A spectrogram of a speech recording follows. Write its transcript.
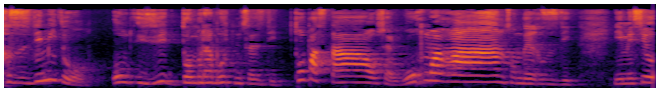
қыз іздемейді ол. Ол үйге домработница іздейді. Топастау сәл оқымаған сондай қыз іздейді. Немесе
